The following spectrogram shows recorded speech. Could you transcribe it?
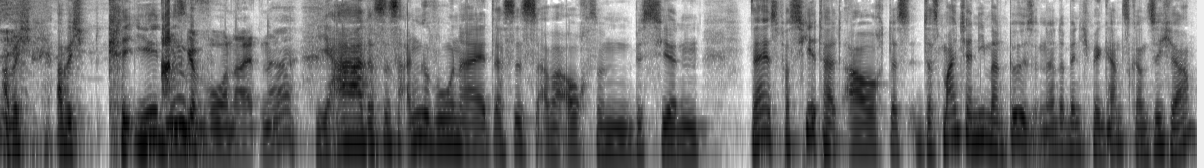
Aber ich, aber ich kreiere diesen, Angewohnheit, ne? ja, das ist Angewohnheit, das ist aber auch so ein bisschen, ne, es passiert halt auch, das, das meint ja niemand böse, ne, da bin ich mir ganz, ganz sicher.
